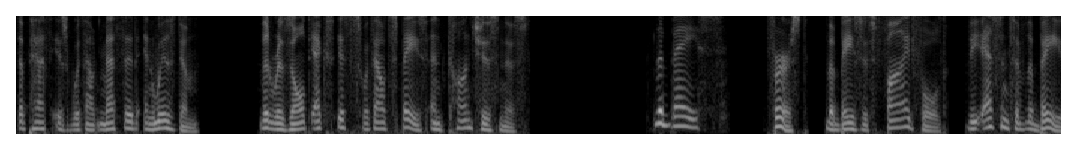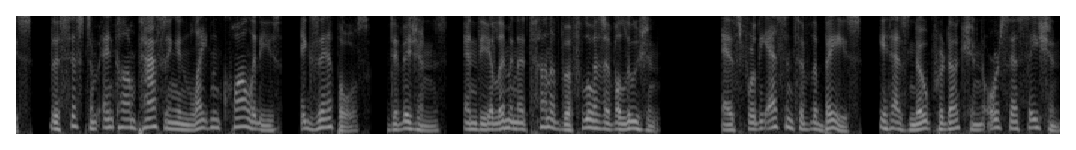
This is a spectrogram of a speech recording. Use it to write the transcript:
the path is without method and wisdom. The result exists without space and consciousness. The base. First, the base is fivefold, the essence of the base, the system encompassing enlightened qualities, examples, divisions, and the eliminaton of the flaws of illusion. As for the essence of the base, it has no production or cessation,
